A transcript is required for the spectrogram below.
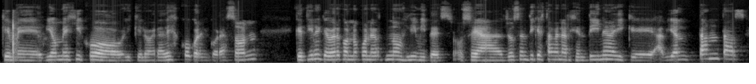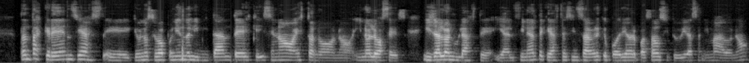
que me dio México y que lo agradezco con el corazón, que tiene que ver con no ponernos límites. O sea, yo sentí que estaba en Argentina y que habían tantas tantas creencias eh, que uno se va poniendo limitantes, que dice, no, esto no, no, y no lo haces, y ya lo anulaste, y al final te quedaste sin saber qué podría haber pasado si te hubieras animado, ¿no?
